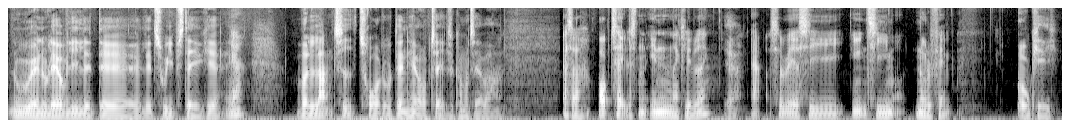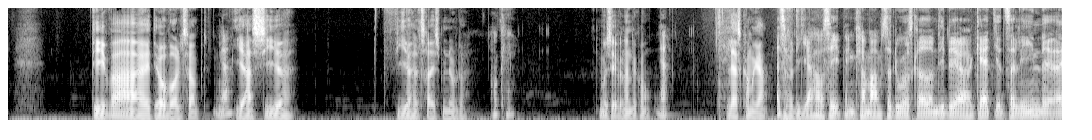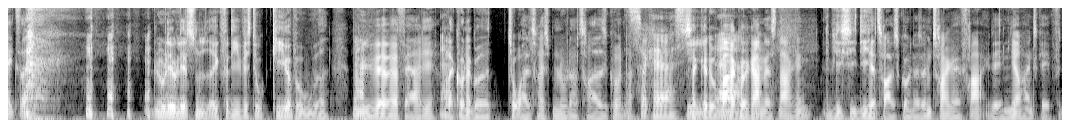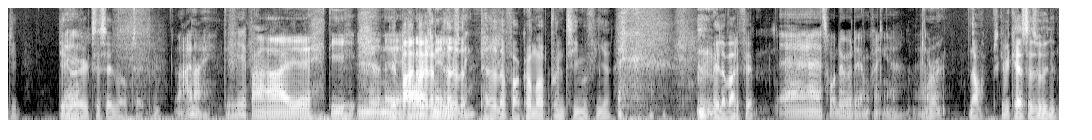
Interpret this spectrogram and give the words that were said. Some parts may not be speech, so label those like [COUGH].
Nu, øh, nu laver vi lige lidt, øh, lidt sweepstake her. Ikke? Ja. Hvor lang tid tror du, den her optagelse kommer til at vare? Altså optagelsen, inden den er klippet, ikke? Ja. Ja, så vil jeg sige 1 time og 05. Okay. Det var, det var voldsomt. Ja, Jeg siger 54 minutter. okay. Nu må vi se, hvordan det går. Ja. Lad os komme i gang. Altså, fordi jeg har jo set den klamam, så du har skrevet om de der gadgets alene der, ikke? Så, Nu er det jo lidt snyd, ikke? Fordi hvis du kigger på uret, når Ja. vi er ved at være færdige, Ja. og der kun er gået 52 minutter og 30 sekunder, så kan jeg sige... så kan du bare gå i gang med at snakke. Ikke? Jeg vil lige sige, at de her 30 sekunder, dem trækker jeg fra i det endelige regnskab, fordi det Ja, hører ja. ikke til selve optagelsen. Nej, nej. Det er bare øh, de indledende Det er bare dig, der padler, padler for at komme op på en time og fire. [LAUGHS] Eller var det fem? Ja, jeg tror, det var det omkring, ja. ja. Alright. Nå, skal vi kaste os ud i det?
